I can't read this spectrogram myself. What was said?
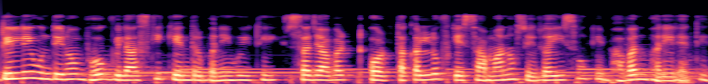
दिल्ली उन दिनों भोग विलास की केंद्र बनी हुई थी। सजावट और तकल्लुफ के सामानों से रईसों के भवन भरे रहते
